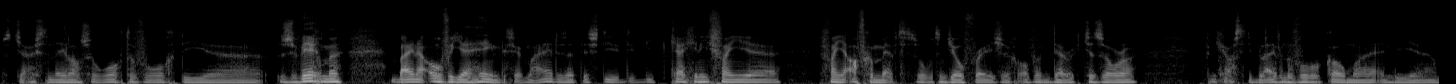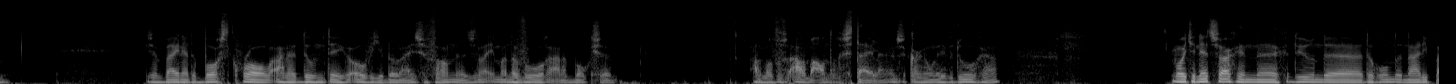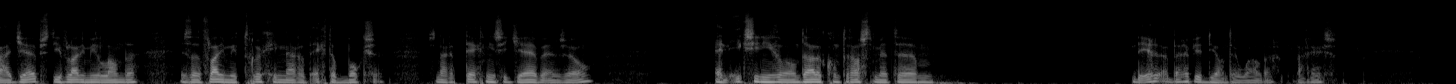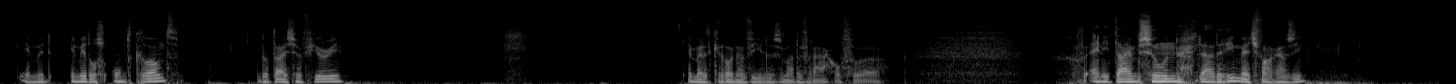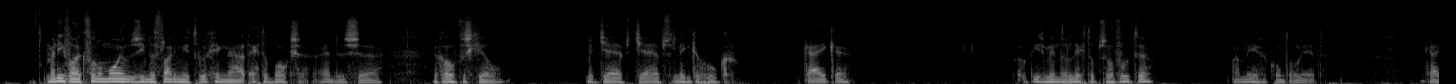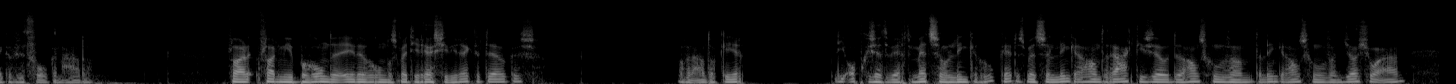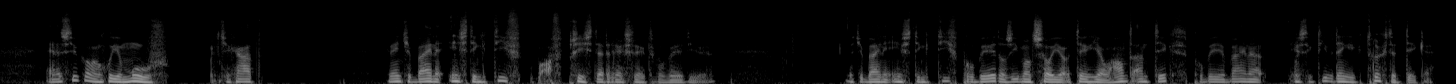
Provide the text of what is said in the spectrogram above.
is het juiste Nederlandse woord ervoor, die uh, zwermen bijna over je heen, zeg maar. Hè? Dus dat is, die, die, die krijg je niet van je, van je afgemapt. Dus bijvoorbeeld een Joe Frazier of een Derek Chisora. Van die gasten die blijven naar voren komen en die, uh, die zijn bijna de borstcrawl aan het doen tegenover je bewijzen van. Ze zijn alleen maar naar voren aan het boksen. Allemaal, allemaal andere stijlen. En zo kan ik nog even doorgaan. Wat je net zag in, uh, gedurende de ronde na die paar jabs die Vladimir landde, is dat Vladimir terugging naar het echte boksen. Dus naar het technische jabben en zo. En ik zie in ieder geval een duidelijk contrast met. Um, daar heb je Deontay Wilder naar rechts. Inmid inmiddels ontkroond door Tyson Fury. En met het coronavirus maar de vraag of. Of anytime soon daar de rematch van gaan zien. Maar in ieder geval, ik vond het mooi om te zien dat Vladimir terugging naar het echte boksen. En dus uh, een groot verschil. Met jabs, jabs, linkerhoek. Kijken. Ook iets minder licht op zijn voeten. Maar meer gecontroleerd. Kijken of je het vol kan houden. Vladimir begon de eerdere rondes met die restje directe telkens. Of een aantal keer die opgezet werd met zo'n linkerhoek. Hè. Dus met zijn linkerhand raakt hij zo de, handschoen van, de linkerhandschoen van Joshua aan. En dat is natuurlijk wel een goede move. Want je gaat, ik denk je bijna instinctief, of precies de rechtsrechter probeert je. Dat je bijna instinctief probeert, als iemand zo jou, tegen jouw hand aantikt, probeer je bijna instinctief denk ik terug te tikken.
